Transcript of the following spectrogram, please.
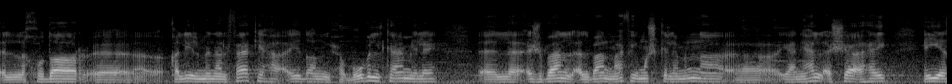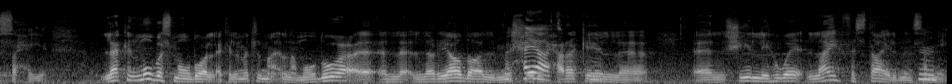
الخضار آه، قليل من الفاكهة أيضا الحبوب الكاملة الأجبان الألبان ما في مشكلة منها آه، يعني هالأشياء هي هي الصحية. لكن مو بس موضوع الأكل مثل ما قلنا موضوع الرياضة المشي الحياة. الحركة الشيء اللي هو lifestyle بنسميه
